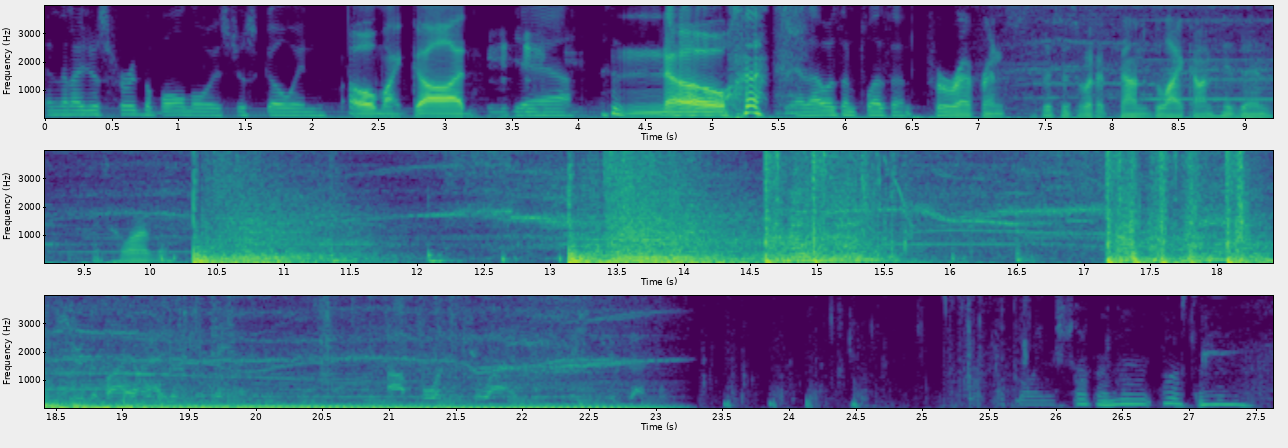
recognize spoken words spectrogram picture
and then I just heard the ball noise just going. Oh my god. Yeah, No. yeah, that was unpleasant. For reference, this is what it sounded like on his end. It was horrible. Secure the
